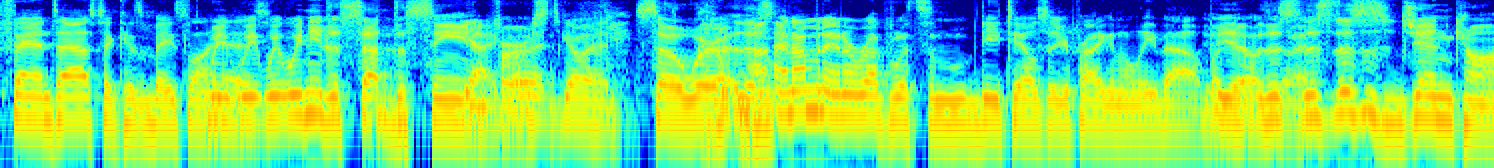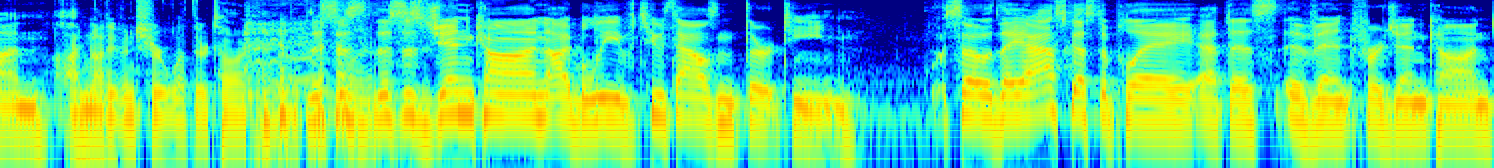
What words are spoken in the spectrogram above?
fantastic his bass line We, is. we, we, we need to set the scene yeah, first. Go ahead. Go ahead. So we're this, and I'm going to interrupt with some details that you're probably going to leave out. But yeah, go- this go this this is Gen Con. I'm not even sure what they're talking about. This is this is Gen Con, I believe, 2013. So they asked us to play at this event for Gen Con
